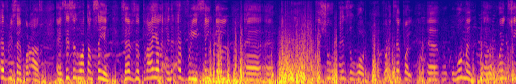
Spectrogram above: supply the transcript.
everything for us and this is what i'm saying there's a trial in every single uh, uh, issue in the world for example uh, woman uh, when she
